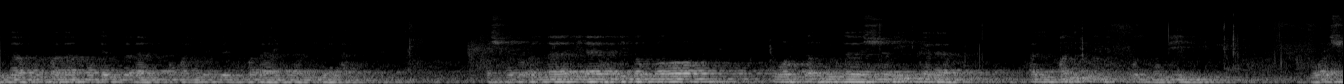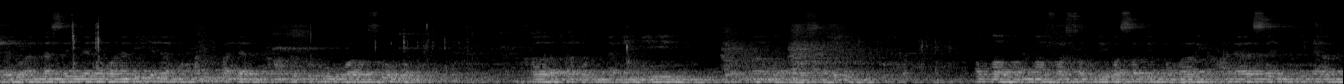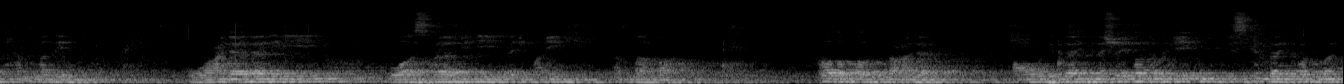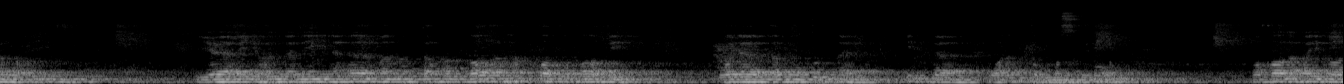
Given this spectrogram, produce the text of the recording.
الله فلا مضل له ومن يضلل فلا هادي له. أشهد أن لا إله إلا الله وحده لا شريك له الملك المبين. وأشهد أن سيدنا ونبينا محمدا عبده ورسوله خاتم النبيين وإمام المرسلين. اللهم فصل وسلم وبارك على سيدنا محمد وعلى آله وأصحابه أجمعين. أما بعد. قال الله تعالى أعوذ بالله من الشيطان الرجيم. بسم الله الرحمن الرحيم. يا أيها الذين آمنوا اتقوا الله حق تقاته ولا تموتن إلا وأنتم مسلمون. وقال أيضا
